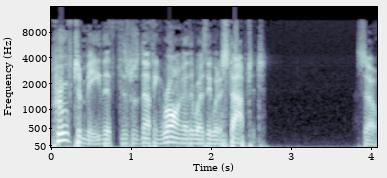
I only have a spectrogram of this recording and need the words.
proved to me that this was nothing wrong. Otherwise, they would have stopped it. So,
